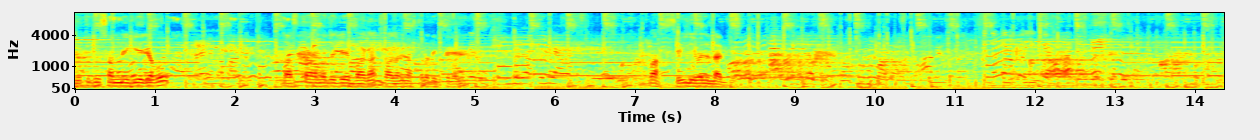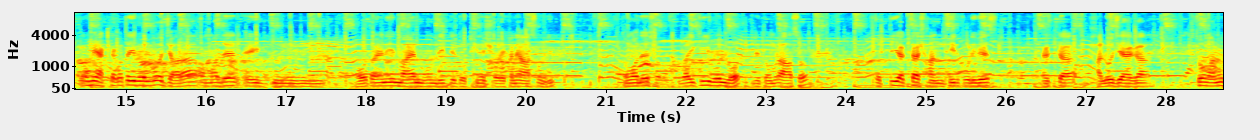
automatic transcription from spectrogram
যতদূর সামনে গিয়ে যাব রাস্তা আমাদের যে বাগান, বাগানের রাস্তাটা দেখতে পাবো। বাহ, সেই লেভেলে লাগবে। তো আমি একটা কথাই বলব, যারা আমাদের এই ভবতারিণী মায়ের মন্দির যে দক্ষিণেশ্বর এখানে আসুনি, তোমাদের সবাইকেই বলব যে তোমরা আসো। সত্যি একটা শান্তির পরিবেশ, একটা ভালো জায়গা। তো মানুষ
